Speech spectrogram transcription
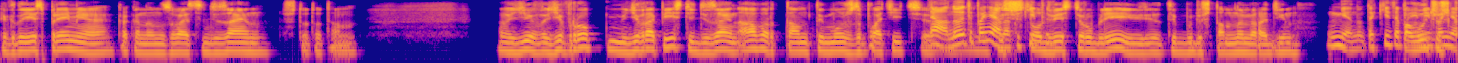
Когда есть премия, как она называется, дизайн, что-то там, Европ, европейский дизайн Авард, там ты можешь заплатить э, А, ну это понятно, 100-200 рублей, и ты будешь там номер один. Не, ну такие-то Получишь понятно.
